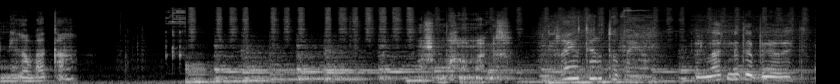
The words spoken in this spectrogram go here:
אני רווקה? מה שלומך, מקס? נראה יותר טוב היום. על מה את מדברת?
